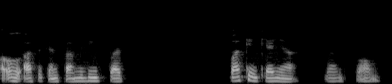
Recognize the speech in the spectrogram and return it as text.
all African families, but back in Kenya, where I'm from,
